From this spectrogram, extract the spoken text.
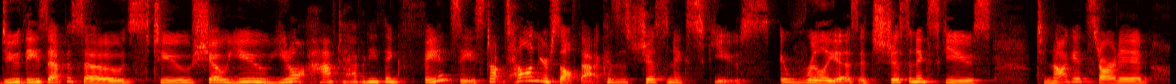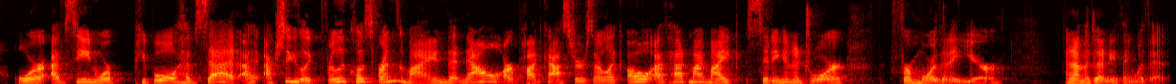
do these episodes to show you you don't have to have anything fancy. Stop telling yourself that because it's just an excuse. It really is. It's just an excuse to not get started. Or I've seen where people have said, I actually like really close friends of mine that now are podcasters. They're like, oh, I've had my mic sitting in a drawer for more than a year and I haven't done anything with it.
